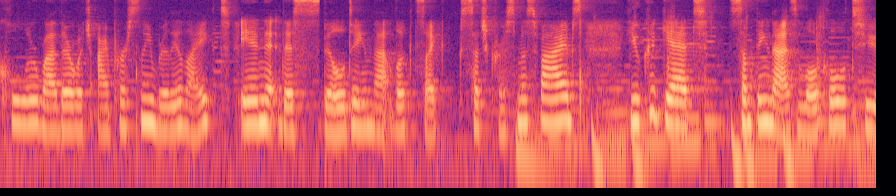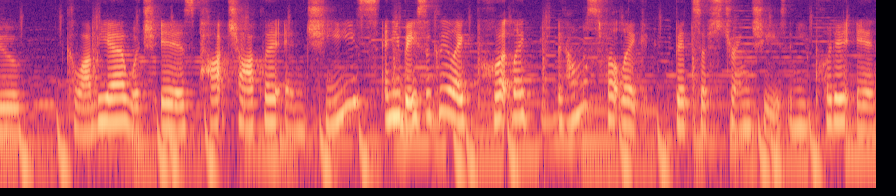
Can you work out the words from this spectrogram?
cooler weather, which I personally really liked. In this building that looked like such Christmas vibes, you could get something that is local to Colombia, which is hot chocolate and cheese. And you basically like put like, it almost felt like bits of string cheese and you put it in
